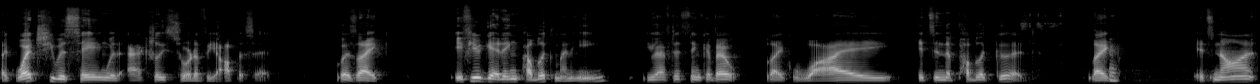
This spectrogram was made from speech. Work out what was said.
like what she was saying was actually sort of the opposite was like if you're getting public money you have to think about like why it's in the public good. Like it's not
